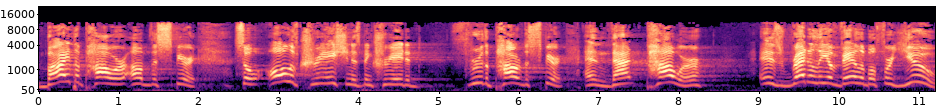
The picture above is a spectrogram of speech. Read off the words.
by the power of the Spirit. So all of creation has been created through the power of the Spirit, and that power is readily available for you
